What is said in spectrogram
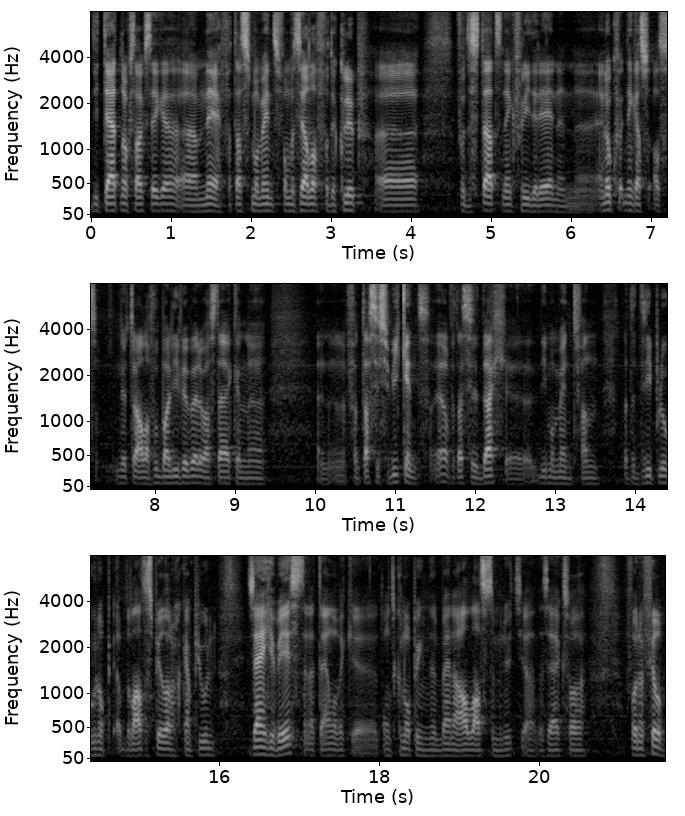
die tijd nog, zal ik zeggen. Ehm, nee, fantastisch moment voor mezelf, voor de club voor de stad, denk ik voor iedereen. En, en ook denk als, als neutrale voetballiefhebber was het eigenlijk een, een, een fantastisch weekend, een fantastische dag. Eh, die moment van dat de drie ploegen op, op de laatste speeldag kampioen zijn geweest. En uiteindelijk uh, de ontknoping de bijna al laatste minuut. Ja, dat is eigenlijk zo voor een film.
